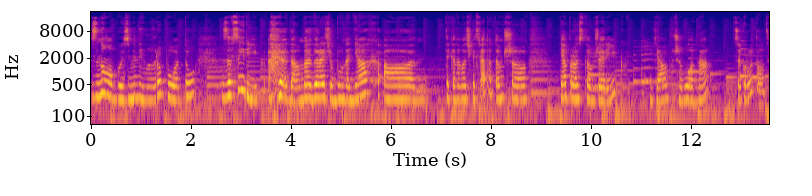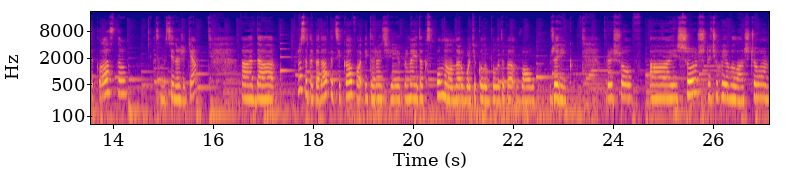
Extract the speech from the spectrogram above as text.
знову змінила роботу за всей рік. да, у мене, до речі, був на днях а, таке невеличке свято, тому що я просто вже рік як живу одна. Це круто, це класно, самостійне життя. А, да, Просто така дата цікава, і, до речі, я про неї так спомнила на роботі, коли була така вау, вже рік пройшов. А і що ж, до чого я вела? Що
